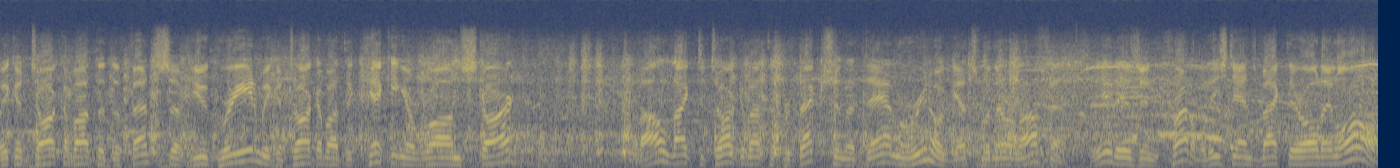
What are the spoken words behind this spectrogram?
we could talk about the defense of Hugh Green. We could talk about the kicking of Rohn Stark. But I'd like to talk about the protection that Dan Marino gets when they're on offense. It is incredible. He stands back there all day long.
